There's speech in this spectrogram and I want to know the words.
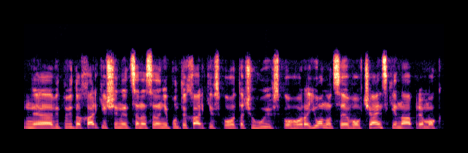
Е, Відповідно, Харківщини це населені пункти Харківського та Чугуївського району. Це Вовчанський напрямок.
